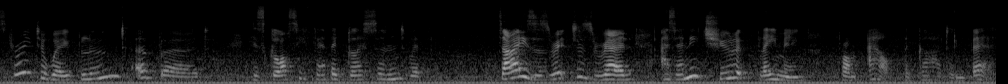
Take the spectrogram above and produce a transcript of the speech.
straightway bloomed a bird. His glossy feather glistened with dyes as rich as red as any tulip flaming from out the garden bed.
